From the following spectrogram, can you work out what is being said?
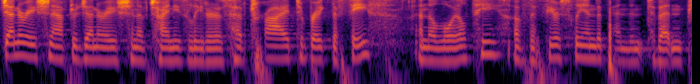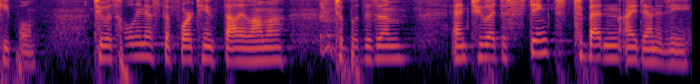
generation after generation of Chinese leaders have tried to break the faith and the loyalty of the fiercely independent Tibetan people to His Holiness the 14th Dalai Lama, to Buddhism, and to a distinct Tibetan identity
